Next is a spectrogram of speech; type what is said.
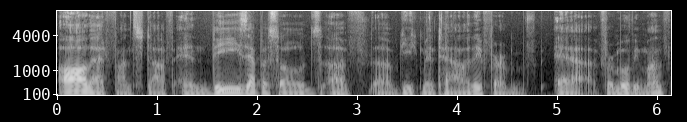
all that fun stuff. And these episodes of, of Geek Mentality for, uh, for Movie Month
